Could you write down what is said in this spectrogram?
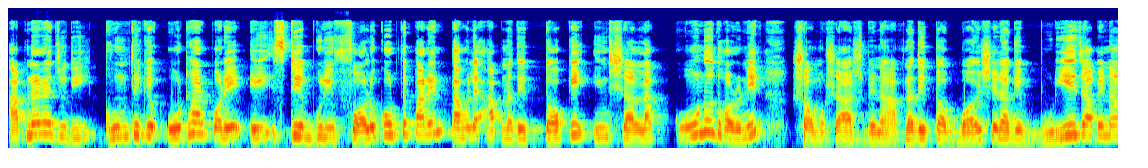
আপনারা যদি ঘুম থেকে ওঠার পরে এই স্টেপগুলি ফলো করতে পারেন, তাহলে আপনাদের ত্বকে ইনশাল্লাহ কোনো ধরনের সমস্যা আসবে না। আপনাদের ত্বক বয়সের আগে বুড়িয়ে যাবে না,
